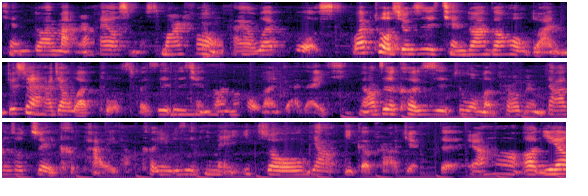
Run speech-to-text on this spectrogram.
前端嘛，然后还有什么 smartphone，还有 web tools。web tools 就是前端跟后端，就虽然它叫 web tools，可是就是前端跟后端加在一起。然后这个课是就我们 program 大家都说最可怕的一堂课，因为就是你每一周要一个 project，对，然后哦也有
